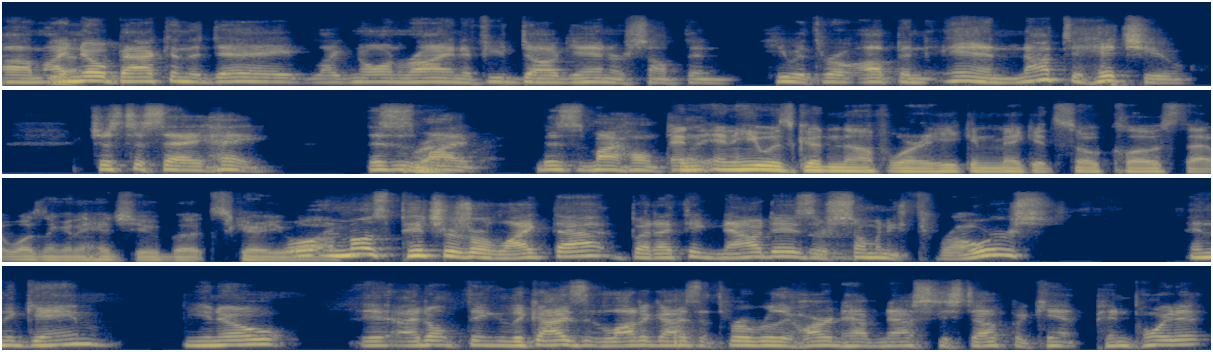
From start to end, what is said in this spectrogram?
um, yeah. i know back in the day like nolan ryan if you dug in or something he would throw up and in not to hit you just to say hey this is right. my this is my home plate. And, and he was good enough where he can make it so close that wasn't going to hit you, but scare you well, off. And most pitchers are like that. But I think nowadays there's so many throwers in the game, you know, I don't think the guys, a lot of guys that throw really hard and have nasty stuff but can't pinpoint it,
